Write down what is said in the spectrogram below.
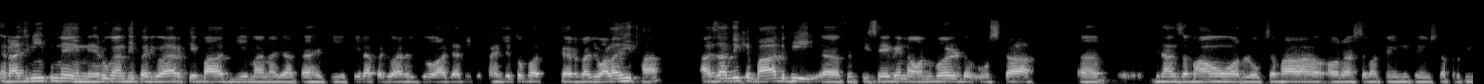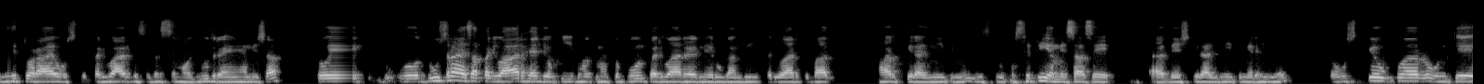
राजनीति में नेहरू गांधी परिवार के बाद ये माना जाता है कि अकेला परिवार जो आज़ादी के पहले तो बहुत, खैर, रजवाड़ा ही था। आज़ादी के बाद भी फिफ्टी सेवन ऑनवर्ड उसका विधानसभाओं और लोकसभा और राज्यसभा कहीं ना कहीं उसका प्रतिनिधित्व रहा है उसके परिवार के सदस्य मौजूद रहे हैं हमेशा। तो एक वो दूसरा ऐसा परिवार है जो कि बहुत महत्वपूर्ण परिवार है, नेहरू गांधी परिवार के बाद भारत की राजनीति में, जिसकी उपस्थिति हमेशा से देश की राजनीति में रही है। तो उसके ऊपर उनके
